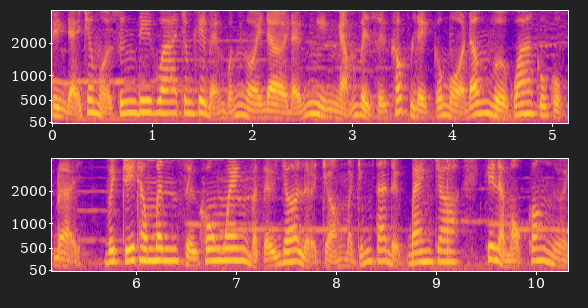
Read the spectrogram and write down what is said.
Đừng để cho mùa xuân đi qua trong khi bạn vẫn ngồi đời để nghiền ngẫm về sự khốc liệt của mùa đông vừa qua của cuộc đời. Với trí thông minh, sự khôn ngoan và tự do lựa chọn mà chúng ta được ban cho, khi là một con người,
